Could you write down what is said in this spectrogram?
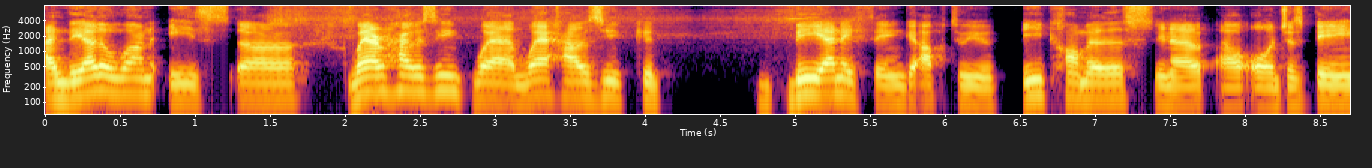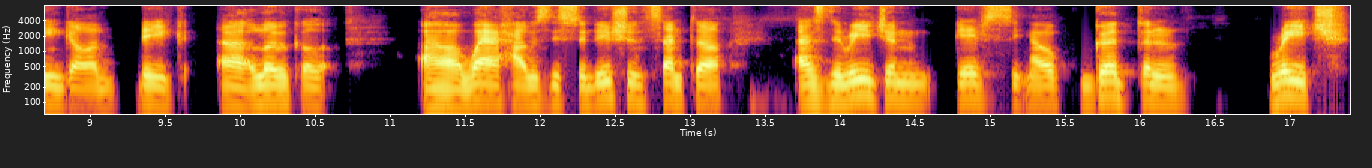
And the other one is uh, warehousing, where warehousing could be anything up to e-commerce, you know, or, just being a big uh, local uh, warehouse distribution center as the region gives you know good reach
